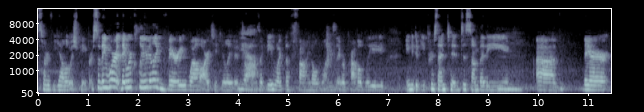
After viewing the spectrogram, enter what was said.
sort of yellowish paper. So they were they were clearly like very well articulated Yeah. drawings. Like these were like the final ones. They were probably maybe to be presented to somebody. Um, there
